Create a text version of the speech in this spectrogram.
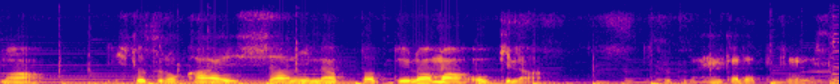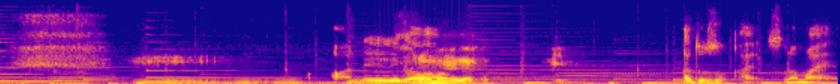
まあ、一つの会社になったっていうのは、まあ、大きな一つの変化だったと思います。うん。あれがそ、の前が、いあ、どうぞ、はい、その前。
